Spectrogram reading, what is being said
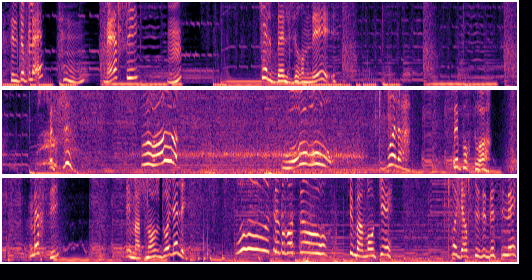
S'il te plaît Hmm, Merci. Hmm? Quelle belle journée. Voilà, c'est pour toi. Merci. Et maintenant, je dois y aller. Wouhou, t'es de retour Tu m'as manqué. Regarde ce que j'ai dessiné.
